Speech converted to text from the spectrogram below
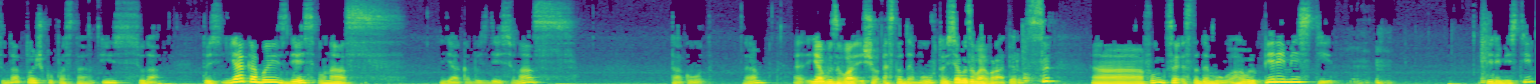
сюда точку поставим и сюда. То есть якобы здесь у нас якобы здесь у нас, так вот, да, э, я вызываю еще std-move, то есть я вызываю wrapper с э, функцией std-move. Говорю, перемести, перемести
